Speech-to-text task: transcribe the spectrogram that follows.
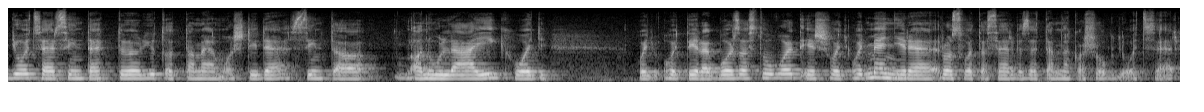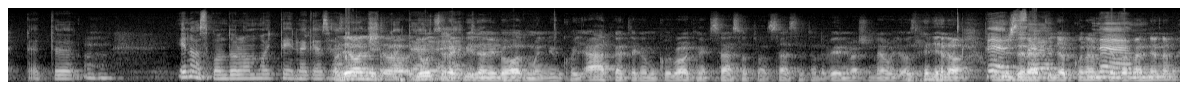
gyógyszerszintektől jutottam el most ide, szinte a, a nulláig, hogy, hogy, hogy tényleg borzasztó volt, és hogy, hogy mennyire rossz volt a szervezetemnek a sok gyógyszer. Tehát uh-huh. Én azt gondolom, hogy tényleg ez Azért annyit a gyógyszerek védelmében ad mondjunk, hogy átmentek, amikor valakinek 160-170 a vérnyomása, nehogy az legyen a, Persze, az üzenet, hogy akkor nem, nem. kell bemenni, hanem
